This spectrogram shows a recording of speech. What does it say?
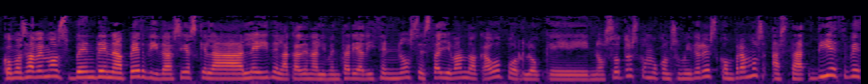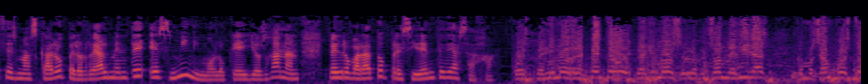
Como sabemos, venden a pérdidas y es que la ley de la cadena alimentaria dice no se está llevando a cabo, por lo que nosotros como consumidores compramos hasta 10 veces más caro, pero realmente es mínimo lo que ellos ganan. Pedro Barato, presidente de Asaja. Pues pedimos respeto y pedimos lo que son medidas como se han puesto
